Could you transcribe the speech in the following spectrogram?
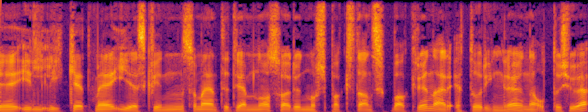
I likhet med IS-kvinnen som er hentet hjem nå, så har hun norsk-pakistansk bakgrunn, er ett år yngre, hun er 28.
